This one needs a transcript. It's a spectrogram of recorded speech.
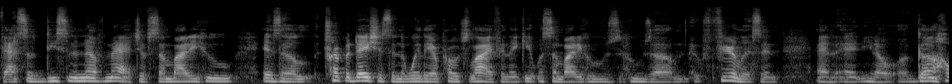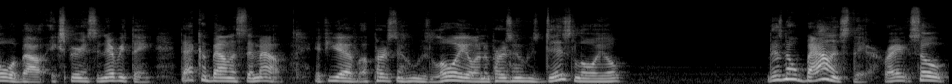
That's a decent enough match. If somebody who is a trepidatious in the way they approach life and they get with somebody who's who's um, fearless and and and you know gun ho about experiencing everything, that could balance them out. If you have a person who's loyal and a person who's disloyal, there's no balance there, right? So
